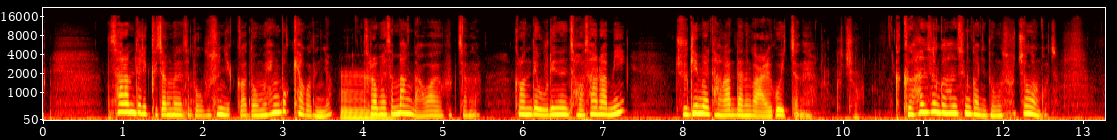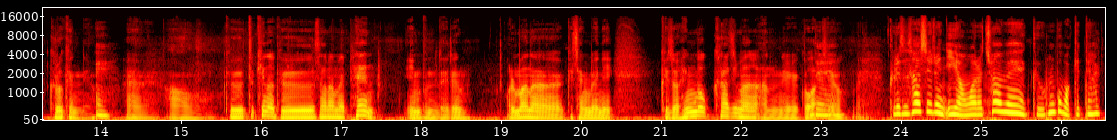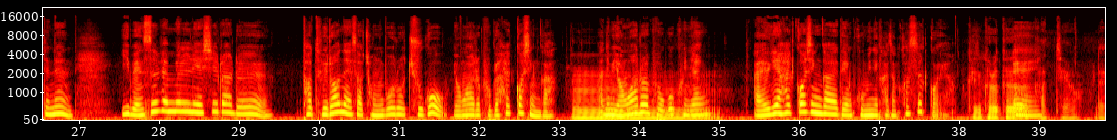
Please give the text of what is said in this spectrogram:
사람들이 그 장면에서 막 웃으니까 너무 행복해 하거든요. 음... 그러면서 막 나와요, 극장을. 그런데 우리는 저 사람이 죽임을 당한다는 걸 알고 있잖아요. 그쵸. 그 한순간 한순간이 너무 소중한 거죠. 그렇겠네요. 네. 예. 아우, 그 특히나 그 사람의 팬인 분들은 얼마나 그 장면이 그저 행복하지만 않을 것 네. 같아요. 네. 그래서 사실은 이 영화를 처음에 그 홍보 마케팅 할 때는 이 맨슨 패밀리의 실화를 더 드러내서 정보로 주고 영화를 보게 할 것인가 음, 아니면 영화를 보고 그냥 알게 할 것인가에 대한 고민이 가장 컸을 거예요. 그래서 그럴 것 네. 같아요. 네.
